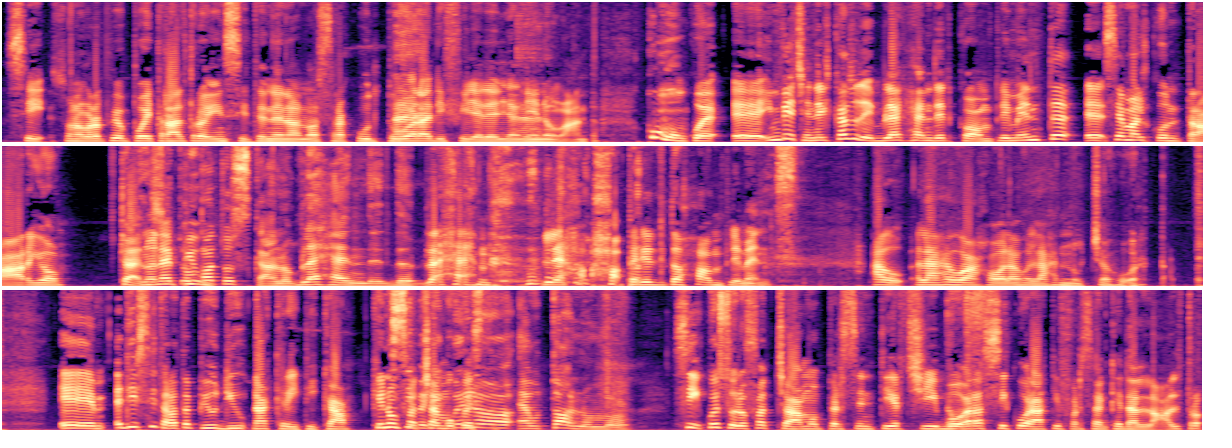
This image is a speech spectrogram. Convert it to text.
Sì, sono proprio poi tra l'altro insite nella nostra cultura Eh. di figlie degli anni Eh. 90. Comunque, eh, invece nel caso dei black-handed compliment eh, siamo al contrario. Cioè, non è più... un po' toscano, black-handed. le per il dito compliments. La, la, la, la cannuccia corta. E, e di- si tratta più di una critica, che non Sì, facciamo questo. è autonomo. Sì, questo lo facciamo per sentirci boh, rassicurati forse anche dall'altro.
